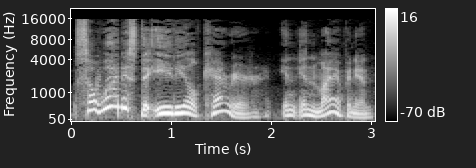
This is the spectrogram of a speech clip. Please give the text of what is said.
So what is the ideal career in in my opinion?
